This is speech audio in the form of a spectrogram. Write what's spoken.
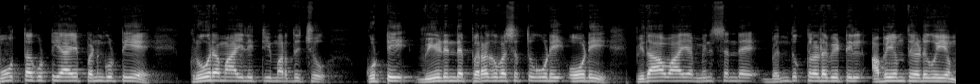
മൂത്ത കുട്ടിയായ പെൺകുട്ടിയെ ക്രൂരമായി ലിറ്റി മർദ്ദിച്ചു. കുട്ടി വീടിന്റെ പിറകുവശത്തുകൂടി ഓടി പിതാവായ മിൻസന്റെ ബന്ധുക്കളുടെ വീട്ടിൽ അഭയം തേടുകയും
